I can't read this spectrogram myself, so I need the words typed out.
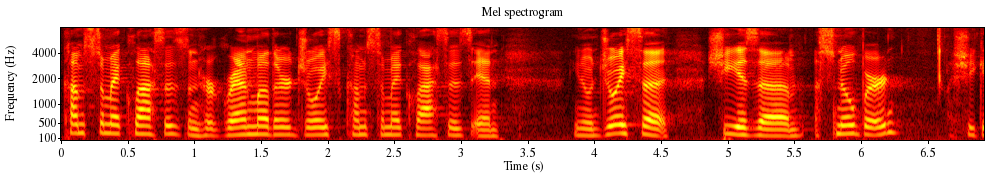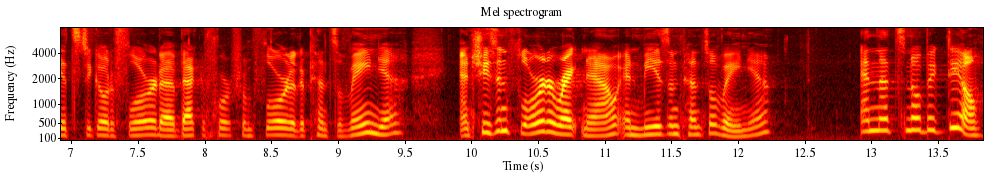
comes to my classes and her grandmother Joyce comes to my classes, and you know, Joyce, uh, she is a, a snowbird. she gets to go to Florida, back and forth from Florida to Pennsylvania. And she's in Florida right now, and Mia's in Pennsylvania. And that's no big deal.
